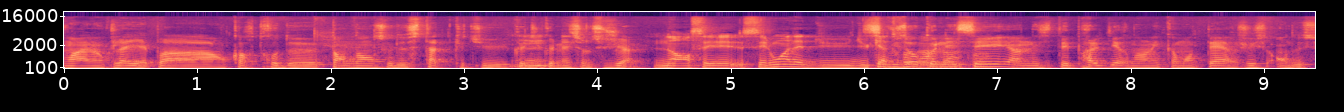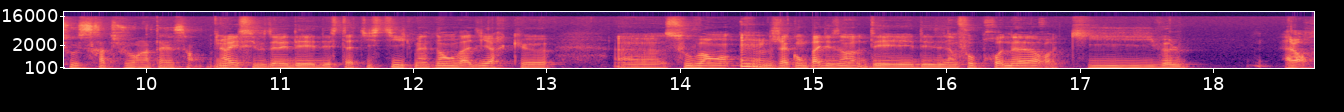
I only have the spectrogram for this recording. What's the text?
Ouais, donc là, il n'y a pas encore trop de tendances ou de stats que tu, que tu mm. connais sur le sujet. Non, c'est loin d'être du, du Si vous en connaissez, hein, n'hésitez pas à le dire dans les commentaires, juste en dessous, ce sera toujours intéressant. Oui, si vous avez des, statistiques, maintenant, on va dire que euh, souvent, j'accompagne des, des, infopreneurs qui veulent. Alors,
